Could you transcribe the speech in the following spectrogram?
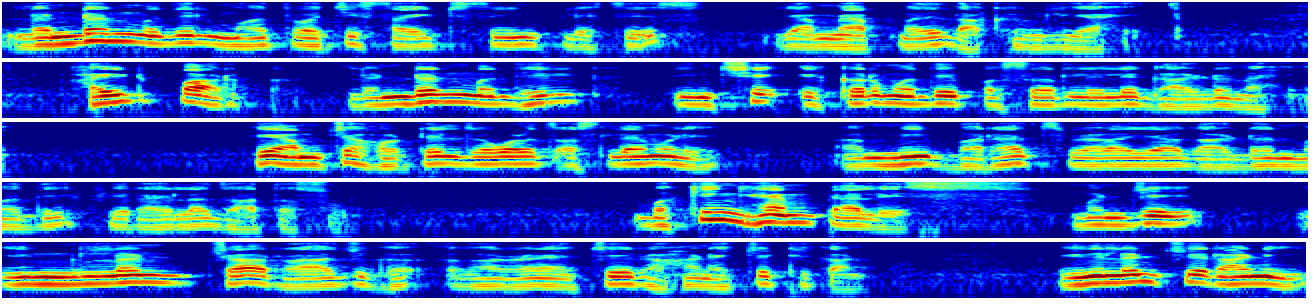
लंडनमधील महत्त्वाची साईट प्लेसेस या मॅपमध्ये दाखवली आहेत. हाईट पार्क लंडनमधील तीनशे एकरमध्ये पसरलेले गार्डन आहे. हे आमच्या हॉटेलजवळच असल्यामुळे आम्ही बऱ्याच वेळा या गार्डनमध्ये फिरायला जात असू. बकिंगहॅम पॅलेस म्हणजे इंग्लंडच्या राजघ घराण्याचे राहण्याचे ठिकाण. इंग्लंडची राणी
